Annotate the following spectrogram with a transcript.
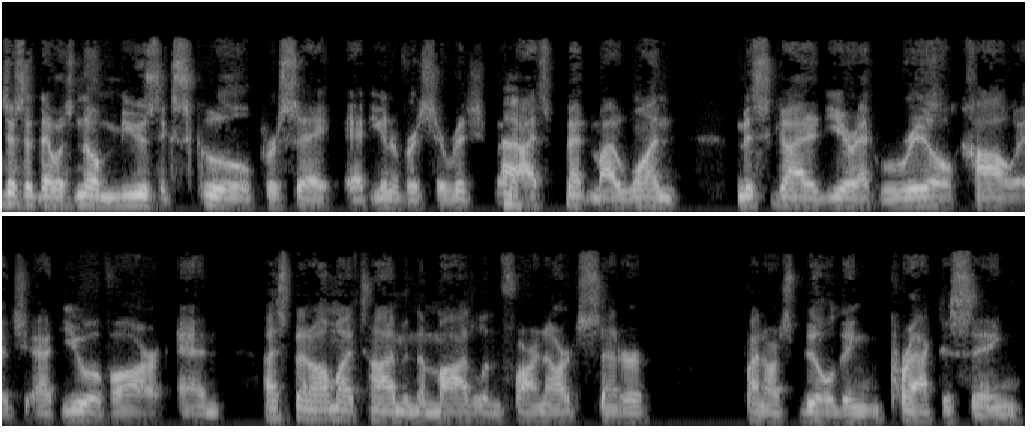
just that there was no music school per se at University of Richmond. Uh, I spent my one misguided year at real college at U of R. And I spent all my time in the Modlin Fine Arts Center, Fine Arts Building, practicing.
